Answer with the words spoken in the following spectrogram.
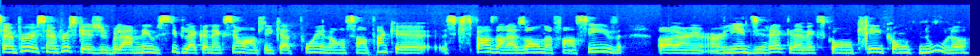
C'est un, peu, c'est un peu ce que je voulais amener aussi, puis la connexion entre les quatre points. Là, on s'entend que ce qui se passe dans la zone offensive a un, lien direct avec ce qu'on crée contre nous, là.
